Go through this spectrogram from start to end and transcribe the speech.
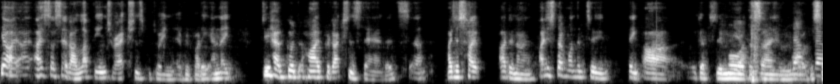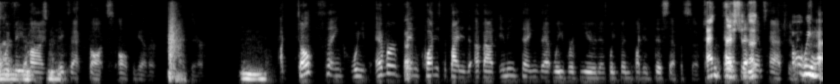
yeah, I, I, as I said, I love the interactions between everybody, and they do have good high production standards. Uh, I just hope, I don't know, I just don't want them to think, ah, we get to do more yeah. of the same. That, the that same, would be my exact thoughts altogether, right there. Mm. I don't think we've ever uh, been quite as divided about anything that we've reviewed as we've been divided this episode. And passionate. And, and passionate. Oh, we have.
